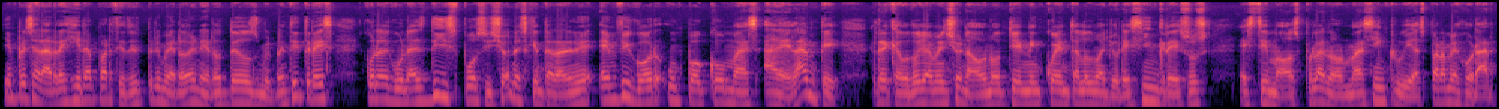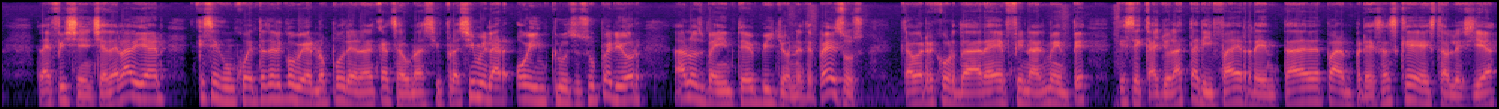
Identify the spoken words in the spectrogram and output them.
y empezará a regir a partir del 1 de enero de 2023 con algunas disposiciones que entrarán en vigor un poco más adelante. El recaudo ya mencionado no tiene en cuenta los mayores ingresos estimados por las normas incluidas para mejorar la eficiencia de la DIAN, que según cuentas del gobierno podrían alcanzar una cifra similar o incluso superior a los 20 billones de pesos. Cabe recordar eh, finalmente que se cayó la tarifa de renta para empresas que establecía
